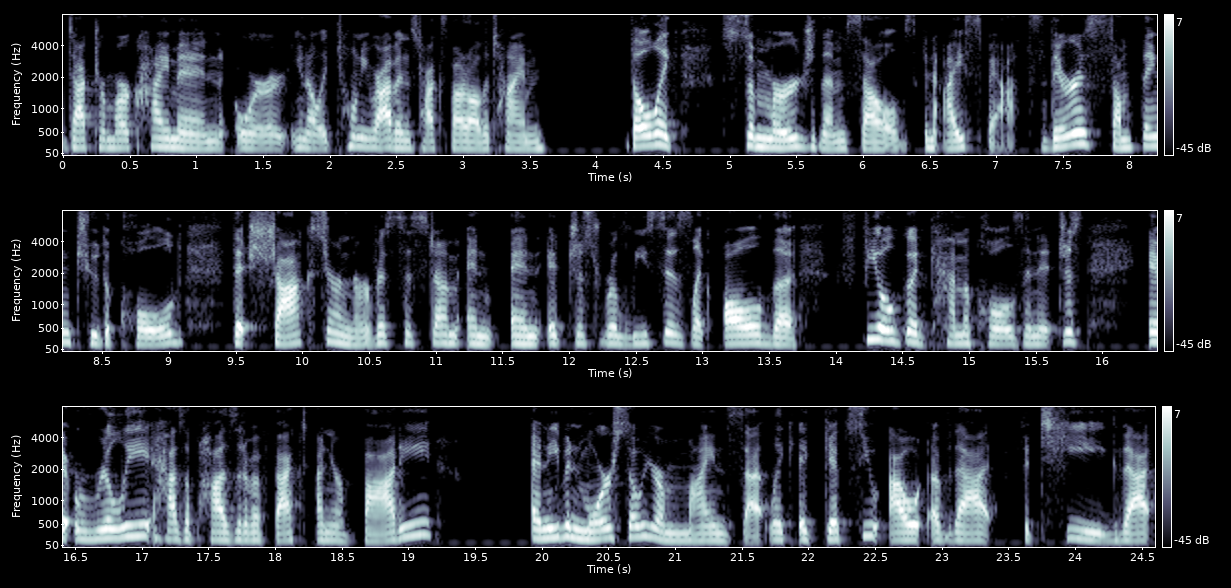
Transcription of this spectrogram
Dr. Mark Hyman or, you know, like Tony Robbins talks about all the time they'll like submerge themselves in ice baths. There is something to the cold that shocks your nervous system and and it just releases like all the feel good chemicals and it just it really has a positive effect on your body and even more so your mindset. Like it gets you out of that fatigue that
